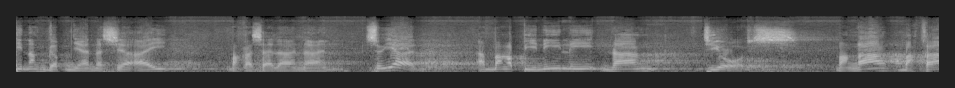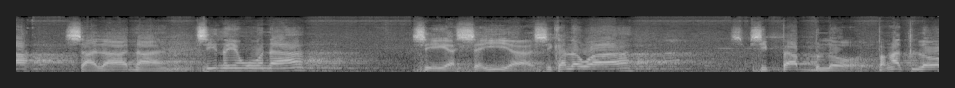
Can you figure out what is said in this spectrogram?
tinanggap niya na siya ay makasalanan. So yan, ang mga pinili ng Diyos. Mga makasalanan. Sino yung una? Si Isaiah. Si kalawa, si Pablo. Pangatlo,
